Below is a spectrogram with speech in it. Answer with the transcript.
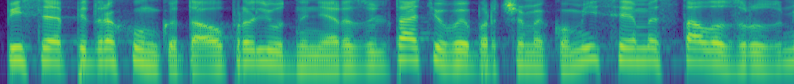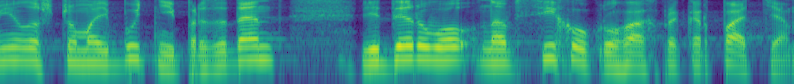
Після підрахунку та оприлюднення результатів виборчими комісіями стало зрозуміло, що майбутній президент лідирував на всіх округах Прикарпаття.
